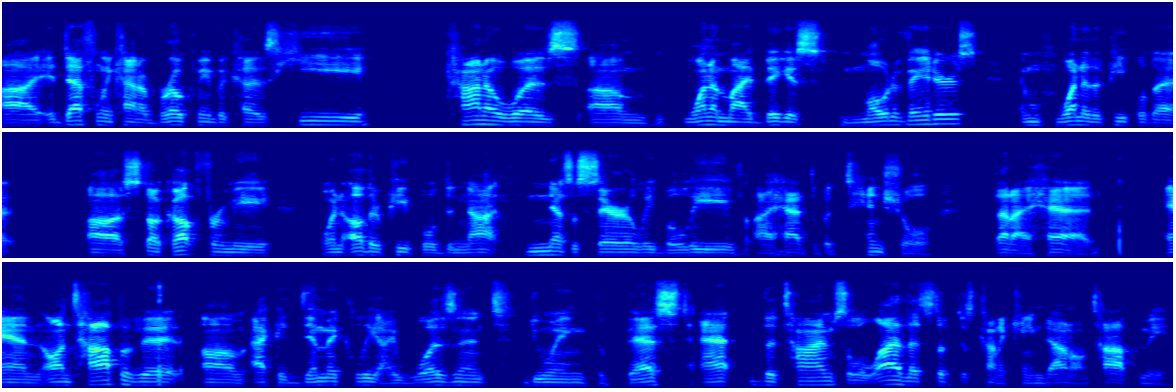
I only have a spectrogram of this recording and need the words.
uh, it definitely kind of broke me because he kind of was um, one of my biggest motivators and one of the people that uh, stuck up for me when other people did not necessarily believe I had the potential that I had. And on top of it, um, academically, I wasn't doing the best at the time. So a lot of that stuff just kind of came down on top of me.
